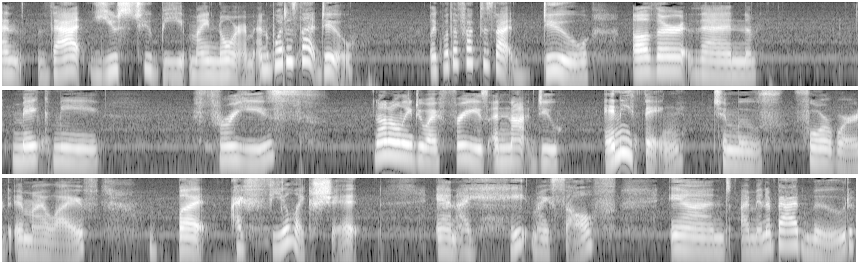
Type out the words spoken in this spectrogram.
And that used to be my norm. And what does that do? Like, what the fuck does that do other than make me freeze not only do I freeze and not do anything to move forward in my life, but I feel like shit and I hate myself and I'm in a bad mood.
